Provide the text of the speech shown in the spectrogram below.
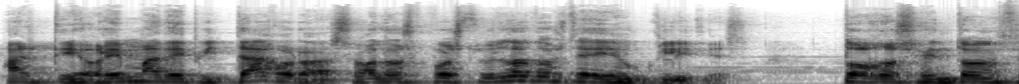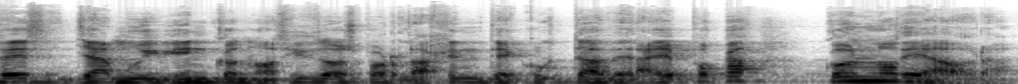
al teorema de Pitágoras o a los postulados de Euclides? Todos entonces ya muy bien conocidos por la gente culta de la época con lo de ahora.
